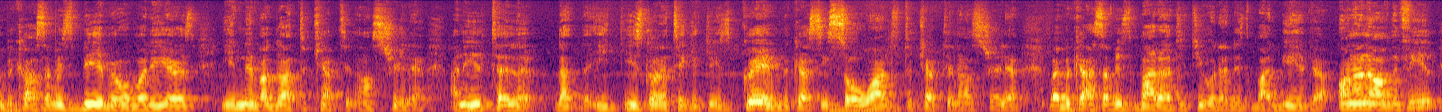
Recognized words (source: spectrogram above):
And because of his behavior over the years, he never got to captain Australia. And he'll tell her that he, he's going to take it to his grave because he so wanted to captain Australia. But because of his bad attitude and his bad behavior on and off the field,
